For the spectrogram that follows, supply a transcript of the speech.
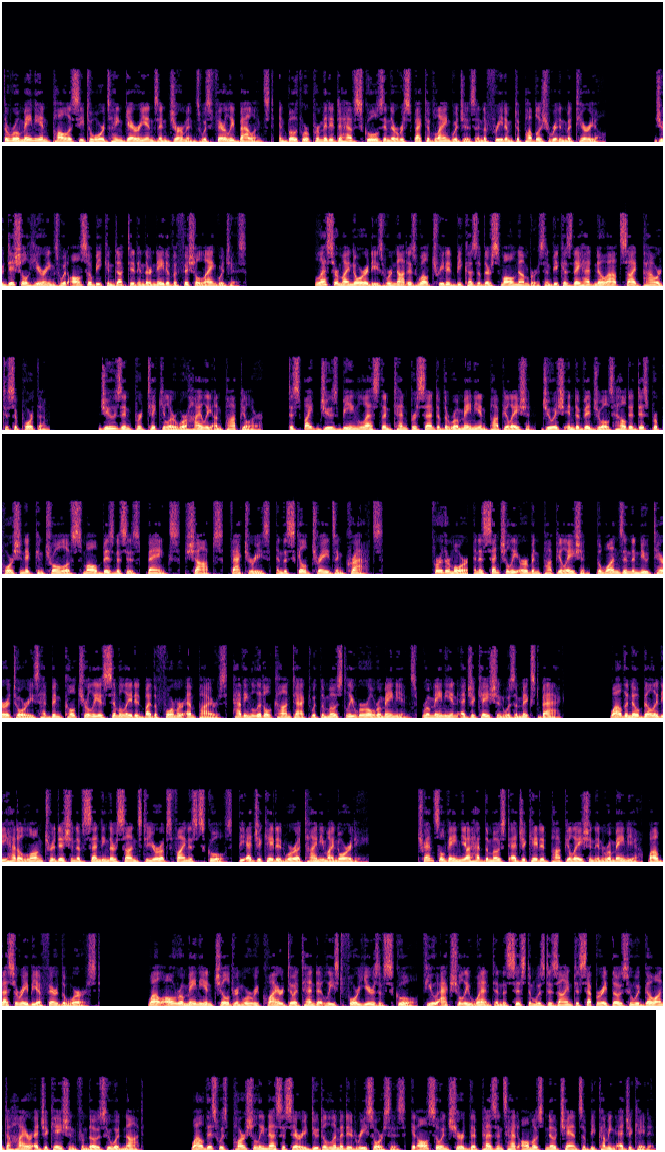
The Romanian policy towards Hungarians and Germans was fairly balanced, and both were permitted to have schools in their respective languages and the freedom to publish written material. Judicial hearings would also be conducted in their native official languages. Lesser minorities were not as well treated because of their small numbers and because they had no outside power to support them. Jews in particular were highly unpopular. Despite Jews being less than 10% of the Romanian population, Jewish individuals held a disproportionate control of small businesses, banks, shops, factories, and the skilled trades and crafts. Furthermore, an essentially urban population, the ones in the new territories had been culturally assimilated by the former empires, having little contact with the mostly rural Romanians. Romanian education was a mixed bag. While the nobility had a long tradition of sending their sons to Europe's finest schools, the educated were a tiny minority. Transylvania had the most educated population in Romania, while Bessarabia fared the worst. While all Romanian children were required to attend at least four years of school, few actually went and the system was designed to separate those who would go on to higher education from those who would not. While this was partially necessary due to limited resources, it also ensured that peasants had almost no chance of becoming educated.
